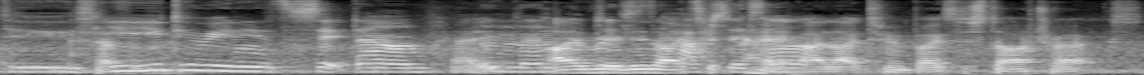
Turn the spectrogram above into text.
Dude, you, you two really need to sit down hey, and then I really just liked hash it. this Hey, out. I liked him in both the Star Treks.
